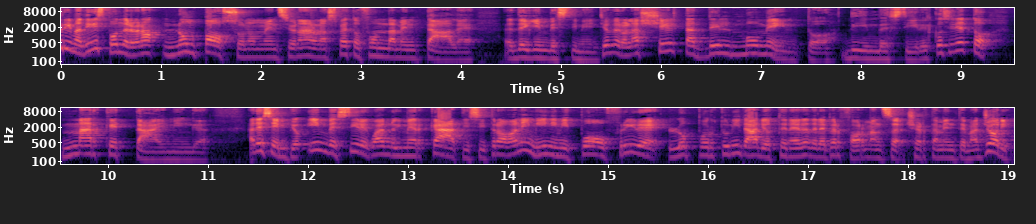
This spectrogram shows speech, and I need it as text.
Prima di rispondere però non posso non menzionare un aspetto fondamentale eh, degli investimenti, ovvero la scelta del momento di investire, il cosiddetto market timing. Ad esempio, investire quando i mercati si trovano ai minimi può offrire l'opportunità di ottenere delle performance certamente maggiori.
